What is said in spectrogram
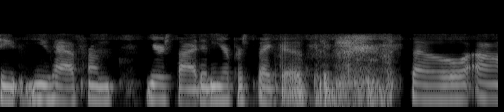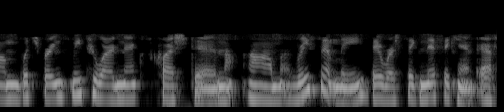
you, you have from your side and your perspective. So, um, which brings me to our next question. Um, recently, there were significant efforts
